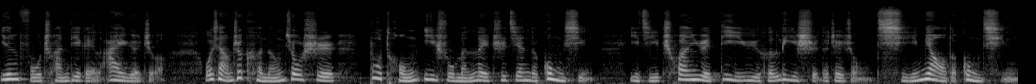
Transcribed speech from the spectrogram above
音符传递给了爱乐者。我想，这可能就是不同艺术门类之间的共性。以及穿越地域和历史的这种奇妙的共情，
